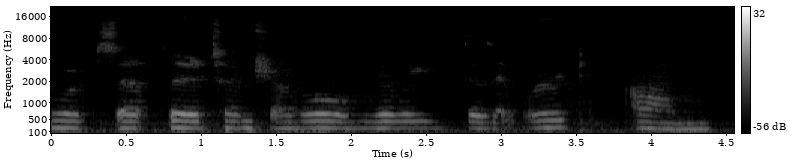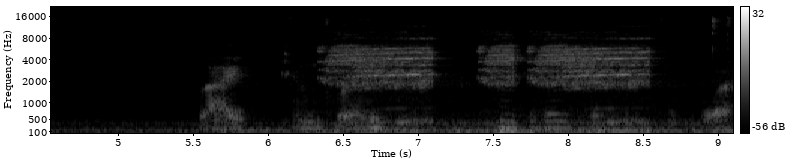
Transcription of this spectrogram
except the time travel really doesn't work. Um, like. What?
